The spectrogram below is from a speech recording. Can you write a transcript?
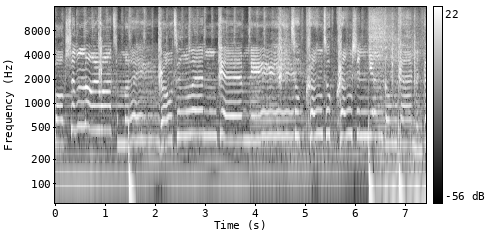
บอกฉันหน่อยว่าทำไม เราถึงเล่นเกมนี้ ทุกครั้งทุกครั้งฉันยังต้องการเหมือนกัน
